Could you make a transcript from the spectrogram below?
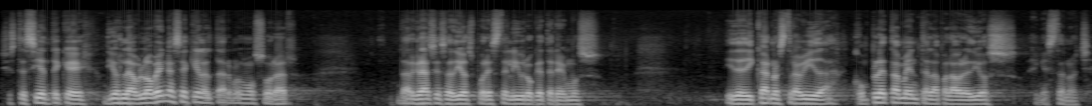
Si usted siente que Dios le habló, véngase aquí al altar, vamos a orar. Dar gracias a Dios por este libro que tenemos y dedicar nuestra vida completamente a la palabra de Dios en esta noche.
